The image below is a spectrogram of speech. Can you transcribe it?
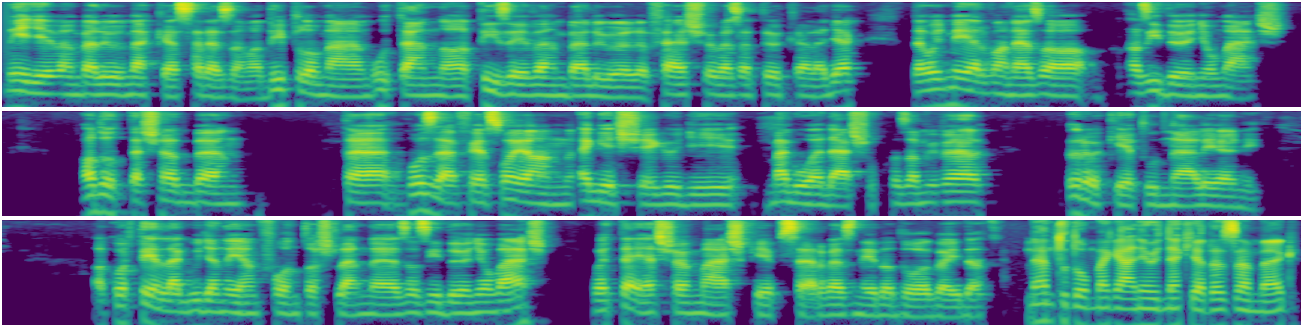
négy éven belül meg kell szerezzem a diplomám, utána tíz éven belül felsővezetőkkel legyek, de hogy miért van ez a, az időnyomás? Adott esetben te hozzáférsz olyan egészségügyi megoldásokhoz, amivel örökké tudnál élni, akkor tényleg ugyanilyen fontos lenne ez az időnyomás, vagy teljesen másképp szerveznéd a dolgaidat? Nem tudom megállni, hogy ne kérdezzem meg.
